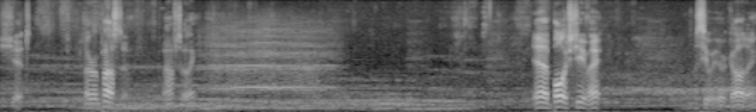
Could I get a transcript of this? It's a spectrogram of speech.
Shit. I run past him? To, I think. Yeah, bollocks to you, mate. Let's see what you're guarding.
